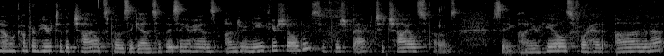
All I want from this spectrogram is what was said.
Now we'll come from here to the child's pose again. So placing your hands underneath your shoulders, you push back to child's pose. Sitting on your heels, forehead on the mat,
